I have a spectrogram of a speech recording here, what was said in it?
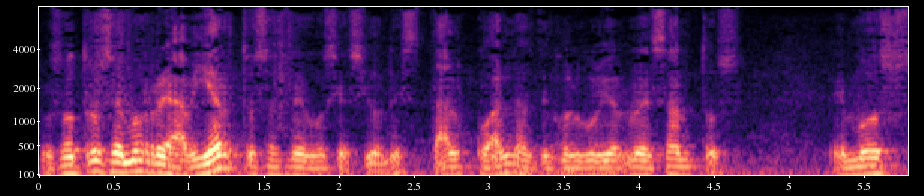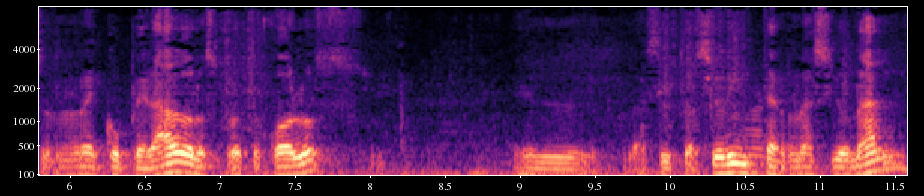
Nosotros hemos reabierto esas negociaciones tal cual las dejó el gobierno de Santos hemos recuperado los protocolos, la situación internacional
